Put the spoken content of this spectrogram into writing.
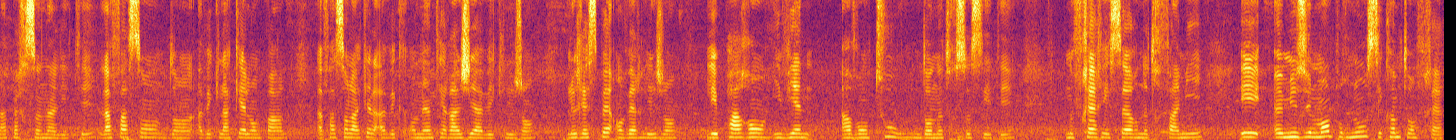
la personnalité, la façon avec laquelle on parle, la façon laquelle avec, on interagit avec les gens, le respect envers les gens. Les parents, ils viennent avant tout dans notre société, nos frères et sœurs, notre famille. Et un musulman, pour nous, c'est comme ton frère.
